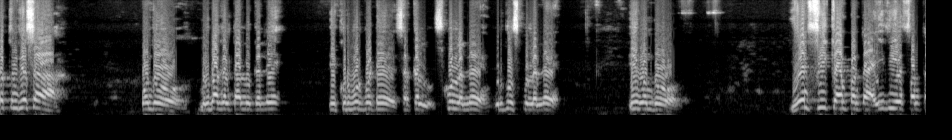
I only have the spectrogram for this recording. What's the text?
ಇವತ್ತೊಂದು ದಿವಸ ಒಂದು ಮುಲ್ಬಾಗಲ್ ತಾಲೂಕಲ್ಲಿ ಈ ಕುರುಬೂರ್ಪೇಟೆ ಸರ್ಕಲ್ ಸ್ಕೂಲಲ್ಲೇ ಉರ್ದು ಸ್ಕೂಲಲ್ಲೇ ಈ ಒಂದು ಏನ್ ಫ್ರೀ ಕ್ಯಾಂಪ್ ಅಂತ ಐ ವಿ ಎಫ್ ಅಂತ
